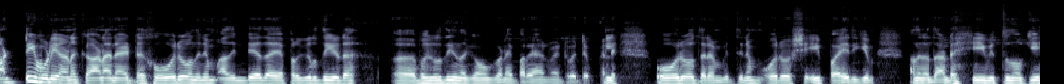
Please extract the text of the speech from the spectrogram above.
അടിപൊളിയാണ് കാണാനായിട്ട്. ഓരോന്നിനും അതിന്റേതായ പ്രകൃതിയുടെ പ്രകൃതി എന്നൊക്കെ നമുക്ക് വേണമെങ്കിൽ പറയാനായിട്ട് പറ്റും അല്ലേ? ഓരോ തരം വിത്തിനും ഓരോ ഷേപ്പായിരിക്കും അതിനെന്താണ്ട് ഈ വിത്ത് നോക്കി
